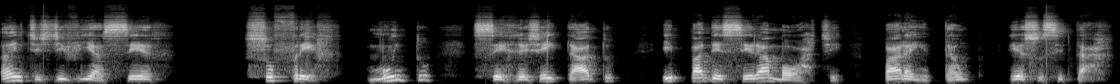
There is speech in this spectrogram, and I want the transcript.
Antes devia ser sofrer muito, ser rejeitado e padecer a morte, para então ressuscitar.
